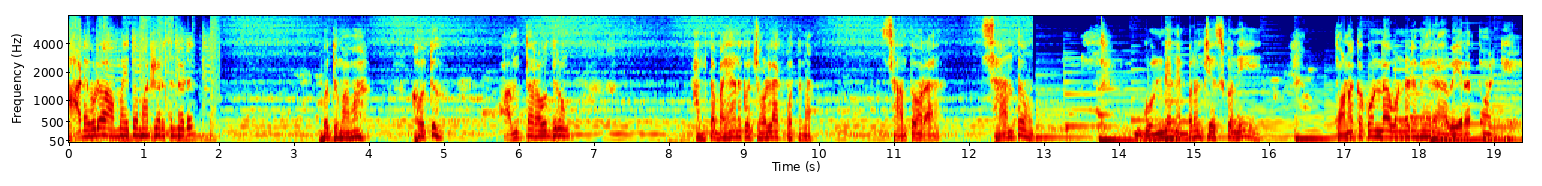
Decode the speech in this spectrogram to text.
ఆడెవడో అమ్మాయితో మాట్లాడుతున్నాడు? వద్దు మామా వద్దు. అంత రౌద్రం. అంత భయానకం చూడలేకపోతున్నా. శాంతం రా శాంతం. గుండె నిబ్బరం చేసుకొని తొణకకుండా ఉండడమే రా వీరత్వం అంటే.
